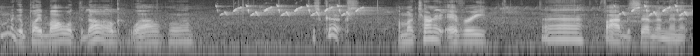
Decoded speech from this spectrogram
I'm gonna go play ball with the dog while uh, this cooks. I'm gonna turn it every uh, five to seven minutes.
